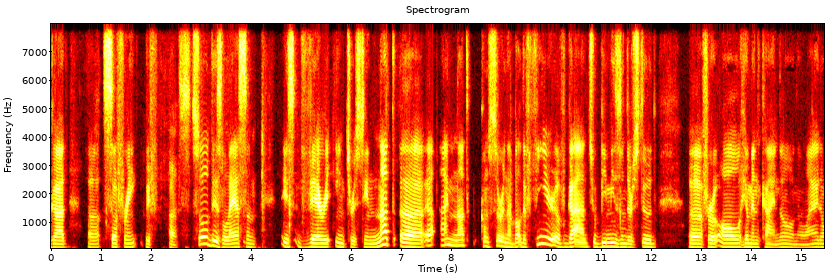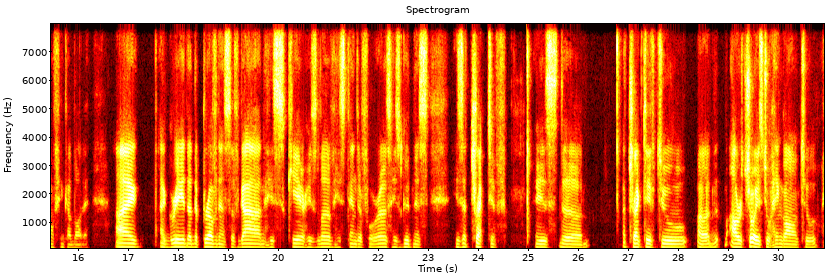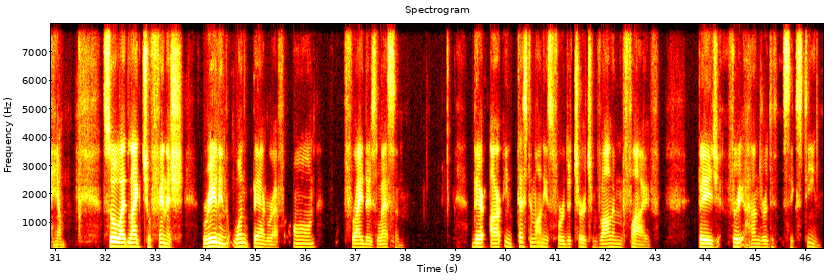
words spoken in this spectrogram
God uh, suffering with us. So this lesson is very interesting. Not uh, I'm not concerned about the fear of God to be misunderstood uh, for all humankind. No, no, I don't think about it. I agree that the providence of God, His care, His love, His tender for us, His goodness is attractive, is the attractive to uh, our choice to hang on to Him. So I'd like to finish reading one paragraph on Friday's lesson there are in Testimonies for the Church, Volume 5, page 316,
